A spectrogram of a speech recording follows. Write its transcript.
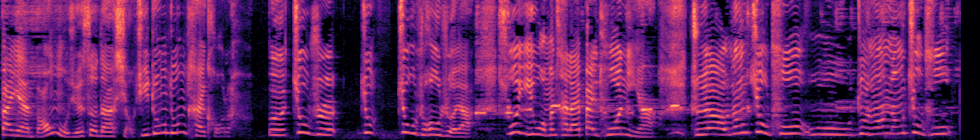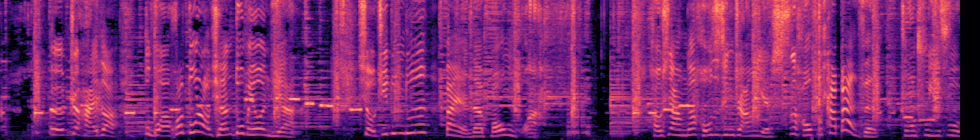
扮演保姆角色的小鸡墩墩开口了：“呃，就是就就是后者呀，所以我们才来拜托你呀。只要能救出，我就能能救出，呃，这孩子，不管花多少钱都没问题。”小鸡墩墩扮演的保姆啊，好像跟猴子警长也丝毫不差半分，装出一副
